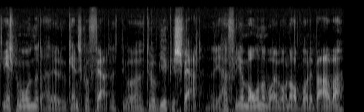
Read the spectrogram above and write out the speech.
de næste par måneder, der havde det ganske forfærdeligt. Det var, det var virkelig svært. Jeg havde flere morgener, hvor jeg vågnede op, hvor det bare var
